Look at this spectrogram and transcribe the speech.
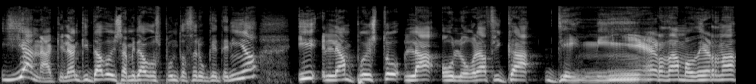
Yana, que le han quitado esa mira 2.0 que tenía y le han puesto la holográfica de mierda moderna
